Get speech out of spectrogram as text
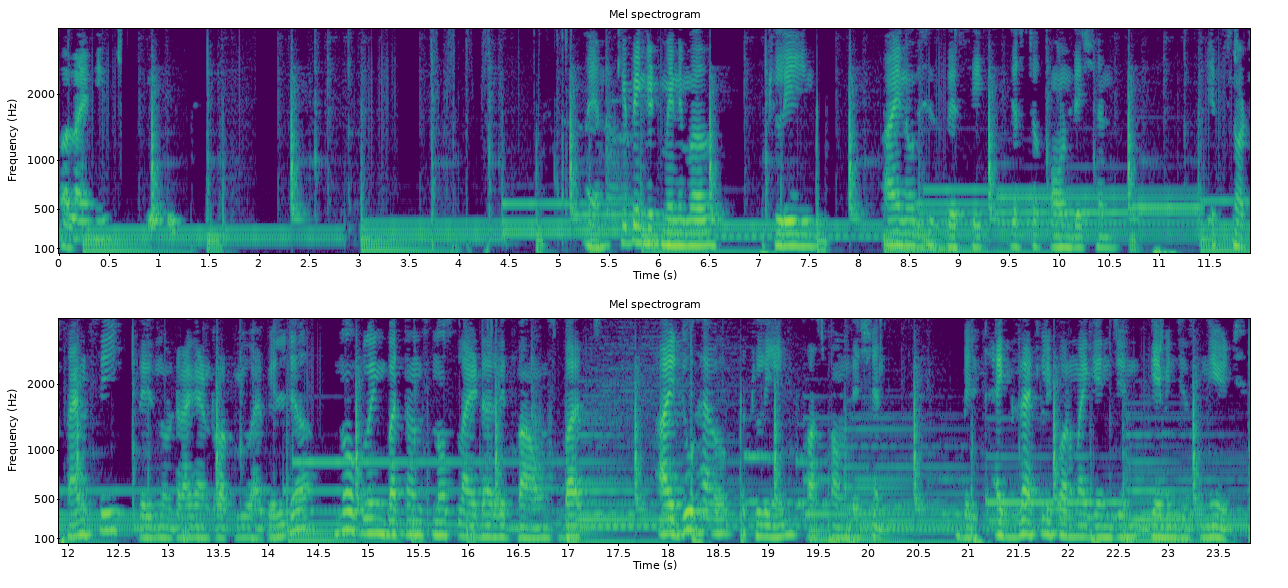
aligning with it. I am keeping it minimal, clean. I know this is basic, just a foundation it's not fancy, there is no drag and drop UI builder, no glowing buttons, no slider with bounce, but I do have a clean, fast foundation built exactly for my game, engine, game engine's need.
